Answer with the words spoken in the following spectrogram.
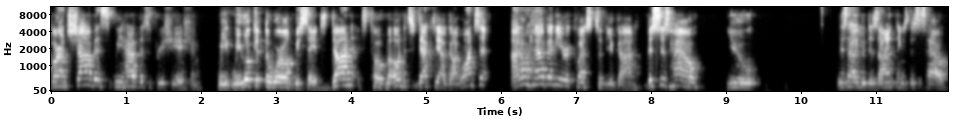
but on Shabbos we have this appreciation. We we look at the world. We say it's done. It's tov ma'od. It's exactly how God wants it. I don't have any requests of you, God. This is how you. This is how you design things. This is how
